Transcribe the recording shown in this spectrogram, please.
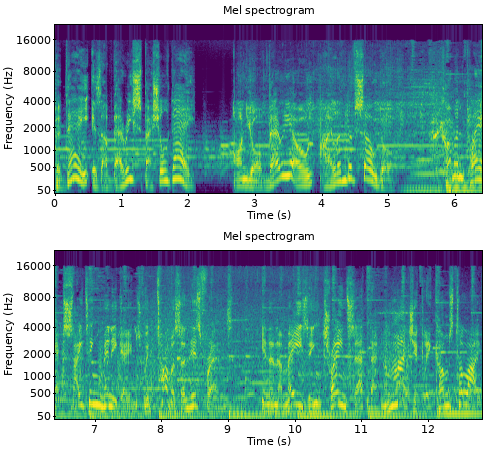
Today is a very special day on your very own island of Sodor. Come and play exciting mini-games with Thomas and his friends in an amazing train set that magically comes to life.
